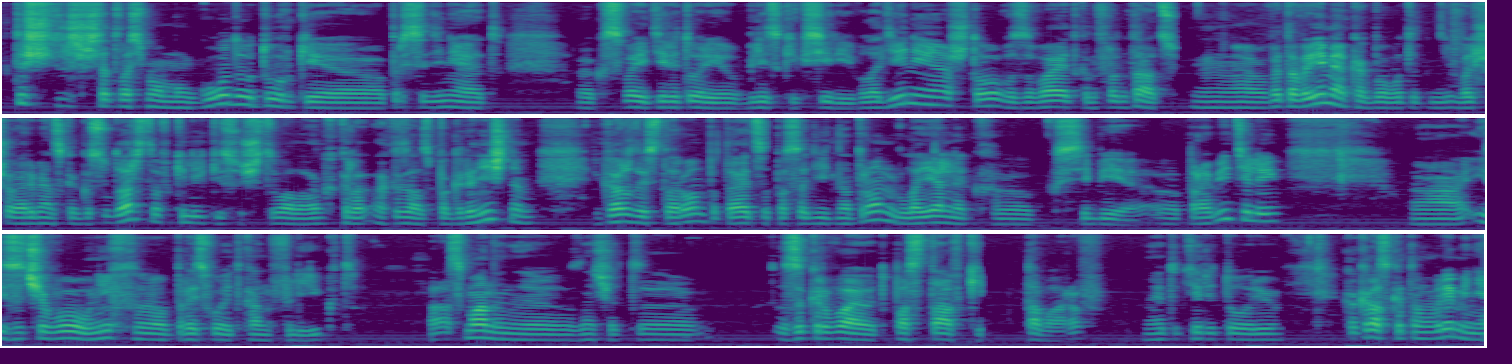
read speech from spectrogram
К 1468 году турки э, присоединяют к своей территории, близкие к Сирии, владения, что вызывает конфронтацию. В это время как бы вот это небольшое армянское государство в Килике существовало, оказалось пограничным, и каждая из сторон пытается посадить на трон лояльных к себе правителей, а, из-за чего у них э, происходит конфликт. Османы, э, значит, э, закрывают поставки товаров на эту территорию. Как раз к этому времени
